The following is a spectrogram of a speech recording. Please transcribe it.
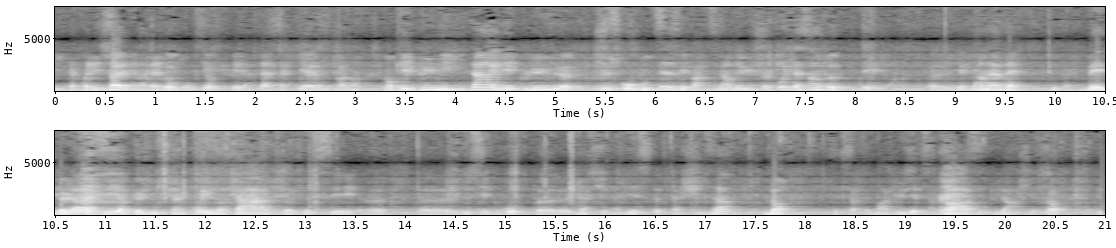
ils n'étaient pas les seuls, il y en avait d'autres aussi, occuper la place à Kiev. Donc, les plus militants et les plus euh, jusqu'au boutistes, les partisans de Yushchenko étaient sans doute, il y, en avait. Mais de là à dire que Yushchenko est l'otage de ces, de ces groupes nationalistes fascisants, non c'est certainement abusé de sa base est plus large que ça. Et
